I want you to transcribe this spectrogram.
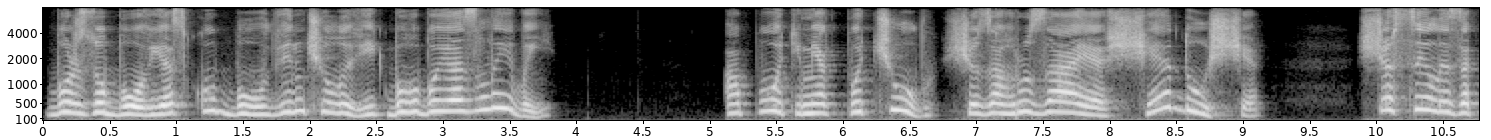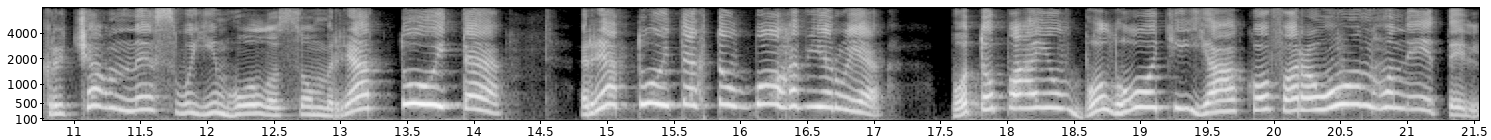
бо ж з обов'язку був він чоловік богобоязливий. А потім, як почув, що загрузає ще дужче, що сили закричав не своїм голосом Рятуйте, рятуйте, хто в Бога вірує. Потопаю в болоті, яко фараон гонитель.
